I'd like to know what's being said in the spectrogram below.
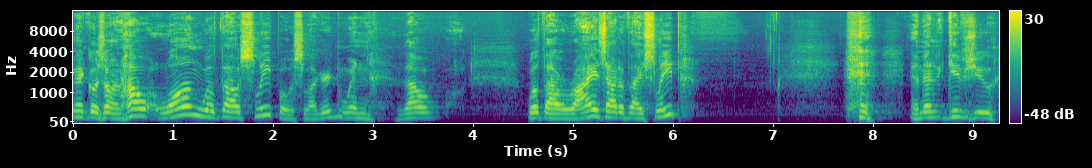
That goes on. How long wilt thou sleep, O sluggard, when thou wilt thou rise out of thy sleep? and then it gives you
